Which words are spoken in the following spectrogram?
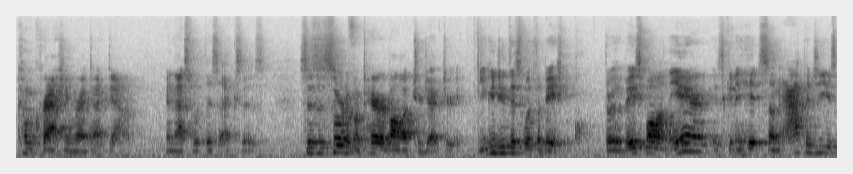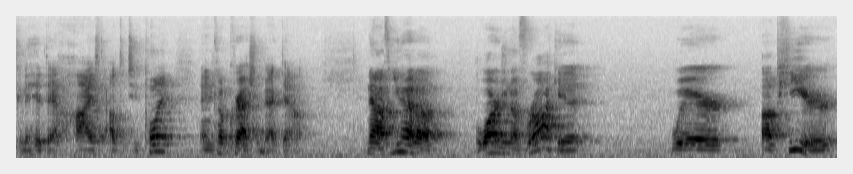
come crashing right back down. And that's what this x is. So this is sort of a parabolic trajectory. You can do this with a baseball. Throw the baseball in the air, it's going to hit some apogee, it's going to hit the highest altitude point, and come crashing back down. Now, if you had a large enough rocket where up here,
